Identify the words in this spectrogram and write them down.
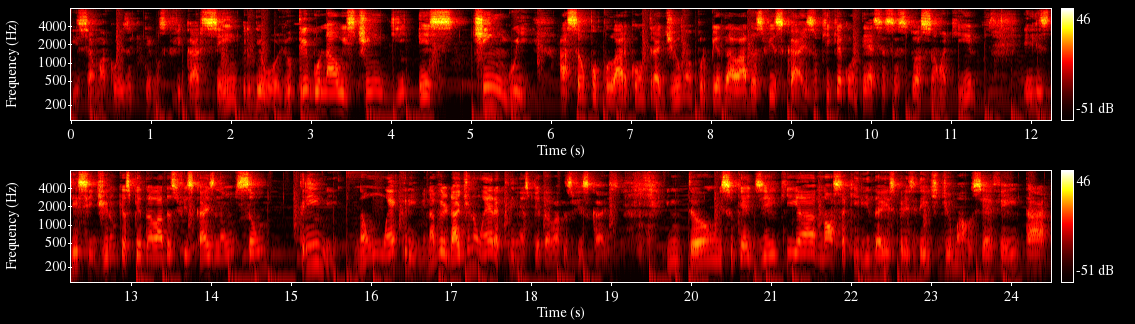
isso é uma coisa que temos que ficar sempre de olho. O tribunal extingue, extingue ação popular contra Dilma por pedaladas fiscais. O que, que acontece essa situação aqui? Eles decidiram que as pedaladas fiscais não são crime, não é crime. Na verdade, não era crime as pedaladas fiscais. Então, isso quer dizer que a nossa querida ex-presidente Dilma Rousseff aí tá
